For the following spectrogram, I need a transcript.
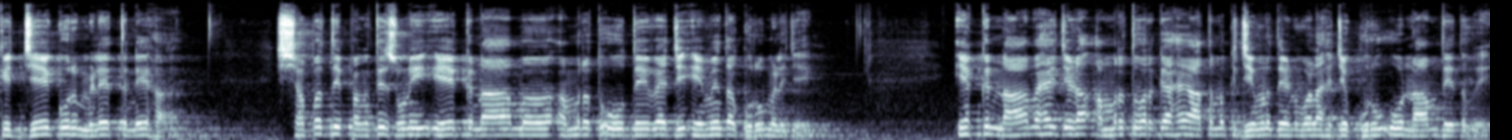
ਕਿ ਜੇ ਗੁਰ ਮਿਲੇ ਤਨੇਹਾ ਸ਼ਬਦ ਦੀ ਪੰਕਤੀ ਸੁਣੀ, ਏਕ ਨਾਮ ਅੰਮ੍ਰਿਤ ਉਹ ਦੇਵੈ ਜੇ ਐਵੇਂ ਦਾ ਗੁਰੂ ਮਿਲ ਜੇ। ਇੱਕ ਨਾਮ ਹੈ ਜਿਹੜਾ ਅੰਮ੍ਰਿਤ ਵਰਗਾ ਹੈ, ਆਤਮਿਕ ਜੀਵਨ ਦੇਣ ਵਾਲਾ ਹੈ, ਜੇ ਗੁਰੂ ਉਹ ਨਾਮ ਦੇ ਦਵੇ।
